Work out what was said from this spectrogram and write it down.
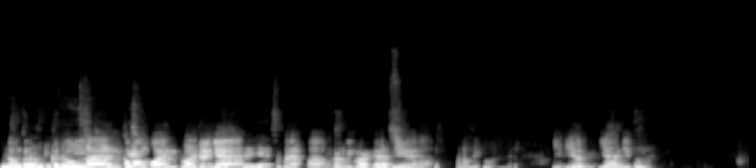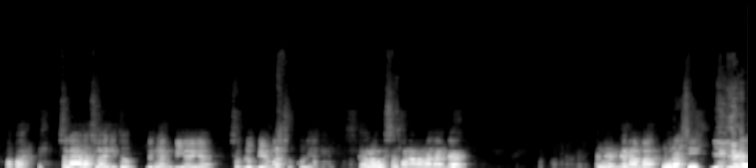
nongkrong ekonomi. bukan kemampuan keluarganya. Ya, ya. seberapa. Ekonomi keluarga. Iya ekonomi keluarga. Jadi ya ya gitu lah. Apa? Selaras lah gitu dengan biaya sebelum dia masuk kuliahnya. Kalau sepengalaman anda? Anda, anda kenapa? Murah sih. Iya, iya.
